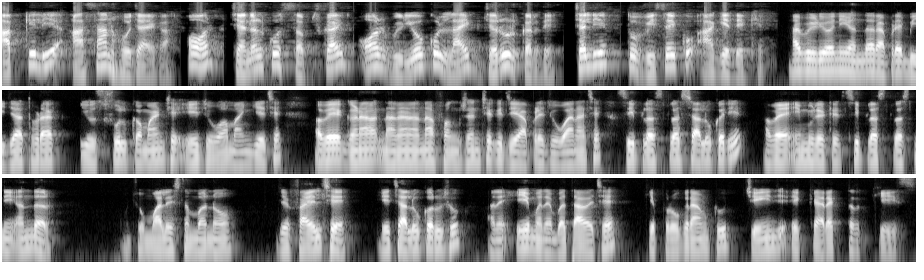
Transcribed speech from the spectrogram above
आपके लिए आसान हो जाएगा और चैनल को सब्सक्राइब और वीडियो को लाइक जरूर कर दे चलिए तो विषय को आगे देखें આ વિડીયોની અંદર આપણે બીજા થોડાક યુઝફુલ કમાન્ડ છે એ જોવા માંગીએ છીએ હવે ઘણા નાના નાના ફંક્શન છે કે જે આપણે જોવાના છે. સી પ્લસ પ્લસ ચાલુ કરીએ. હવે ઇમ્યુલેટેડ સી પ્લસ પ્લસની અંદર ચુમ્માલીસ નંબરનો જે ફાઇલ છે એ ચાલુ કરું છું અને એ મને બતાવે છે કે program to change a character case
